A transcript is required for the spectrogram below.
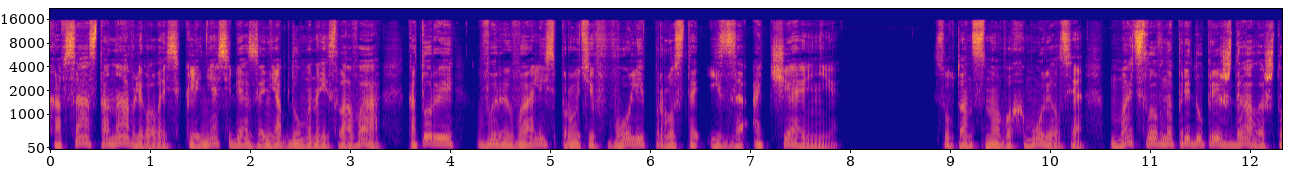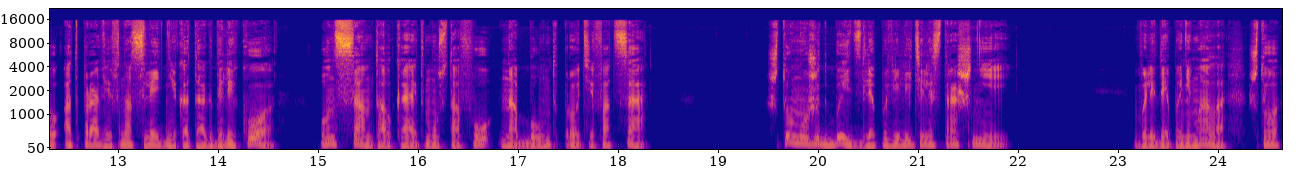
Хавса останавливалась, кляня себя за необдуманные слова, которые вырывались против воли просто из-за отчаяния. Султан снова хмурился, мать словно предупреждала, что, отправив наследника так далеко, он сам толкает Мустафу на бунт против отца. Что может быть для повелителя страшней? Валиде понимала, что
